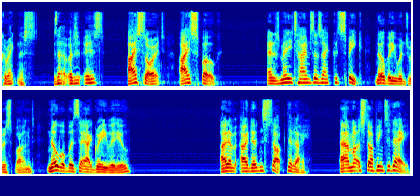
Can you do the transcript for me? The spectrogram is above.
correctness. Is that what it is? I saw it. I spoke. And as many times as I could speak, nobody would respond. No one would say, I agree with you. I, I didn't stop, did I? I'm not stopping today.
